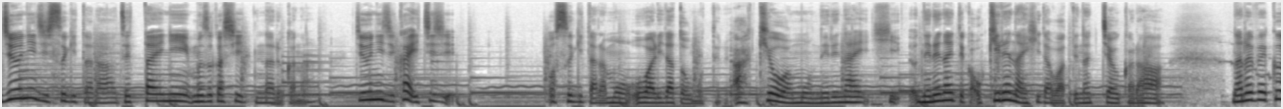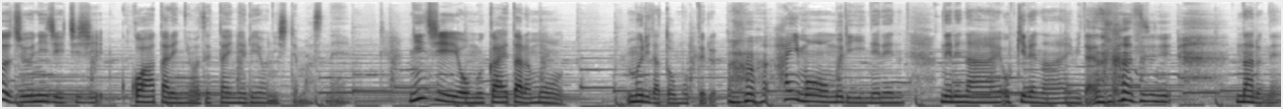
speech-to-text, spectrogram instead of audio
う12時過ぎたら絶対に難しいってなるかな。12時か1時を過ぎたらもう終わりだと思ってる。あ今日はもう寝れない日寝れないっていうか起きれない日だわってなっちゃうからなるべく12時1時ここあたりには絶対寝るようにしてますね。2時を迎えたらもう無理だと思ってる。はいもう無理。寝れ寝れない。起きれない。みたいな感じになるね。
